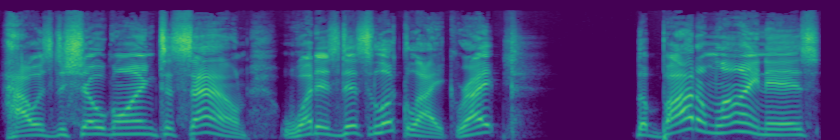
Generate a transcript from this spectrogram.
How is the show going to sound? What does this look like? Right? The bottom line is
